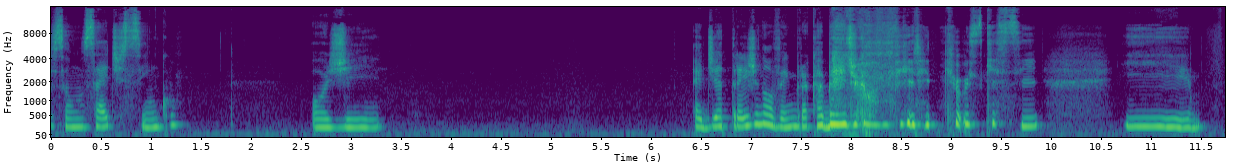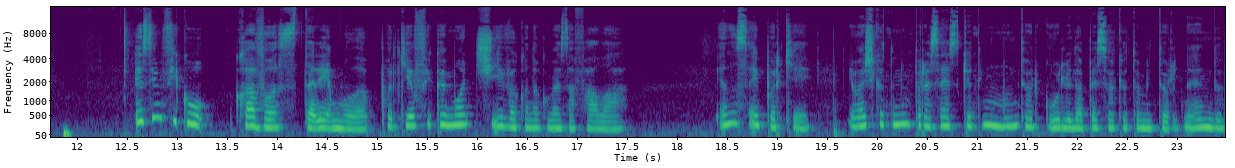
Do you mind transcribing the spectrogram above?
são sete e cinco. Hoje é dia 3 de novembro, acabei de conferir que eu esqueci. E eu sempre fico com a voz trêmula, porque eu fico emotiva quando eu começo a falar. Eu não sei porquê. Eu acho que eu tô num processo que eu tenho muito orgulho da pessoa que eu tô me tornando,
